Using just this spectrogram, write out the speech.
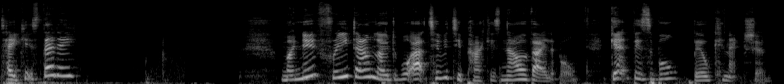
Take it steady. My new free downloadable activity pack is now available. Get visible, build connection.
